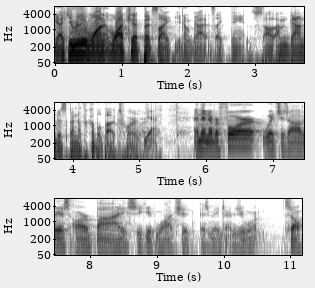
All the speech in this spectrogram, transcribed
like you really want to watch it, but it's like you don't got it. It's like, dang it, so I'm down to spend a couple bucks for it. Yeah. And then number four, which is obvious, are buy, so you could watch it as many times as you want. So,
